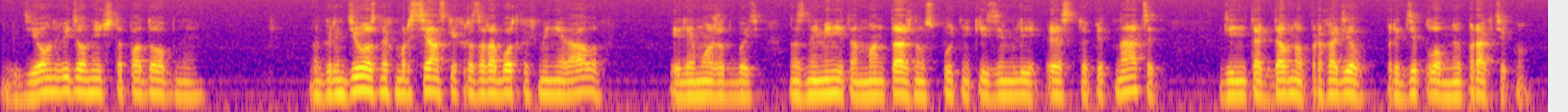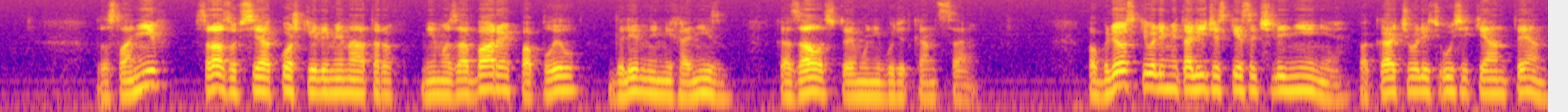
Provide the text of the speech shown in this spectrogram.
Где он видел нечто подобное? На грандиозных марсианских разработках минералов? Или, может быть, на знаменитом монтажном спутнике Земли С-115, где не так давно проходил преддипломную практику? Заслонив сразу все окошки иллюминаторов, мимо Забары поплыл длинный механизм. Казалось, что ему не будет конца. Поблескивали металлические сочленения, покачивались усики антенн,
